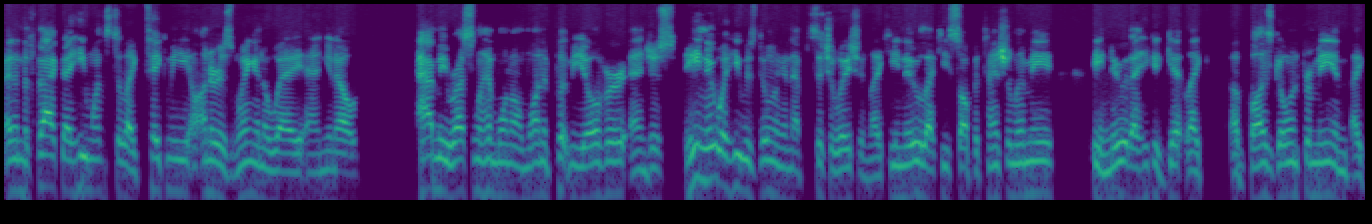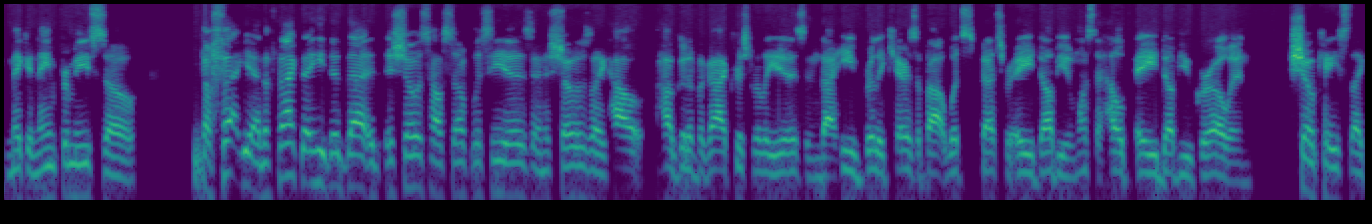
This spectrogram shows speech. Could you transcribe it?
And then the fact that he wants to like take me under his wing in a way and, you know, have me wrestle him one on one and put me over and just, he knew what he was doing in that situation. Like he knew like he saw potential in me. He knew that he could get like a buzz going for me and like make a name for me. So the fact, yeah, the fact that he did that, it, it, shows how selfless he is, and it shows like how how good of a guy Chris really is, and that he really cares about what's best for AEW and wants to help AEW grow and showcase like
